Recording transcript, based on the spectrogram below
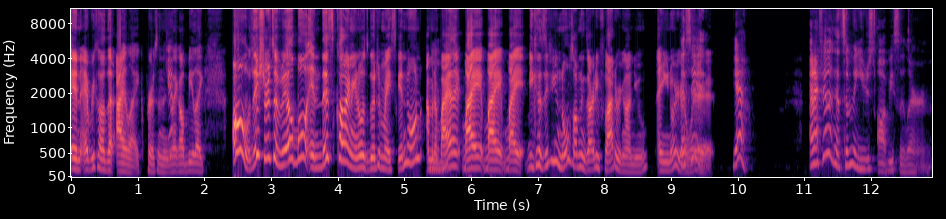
in every color that I like personally. Yeah. Like I'll be like, oh, this shirt's available in this color, and I know it's good to my skin tone. I'm gonna Mhm. buy it, buy it, buy it, buy it. Because if you know something's already flattering on you and you know you're That's gonna wear it. it, Yeah. And I feel like that's something you just obviously learn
